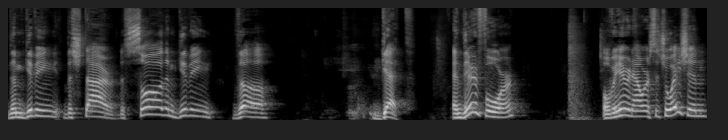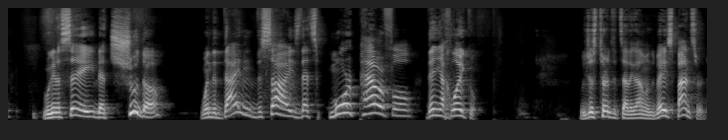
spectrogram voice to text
them giving the star, that saw them giving the get. And therefore, over here in our situation, we're going to say that Shuda, when the Dain decides, that's more powerful than Yachloiku. We just turned to Tzadik Alam on the base, sponsored.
